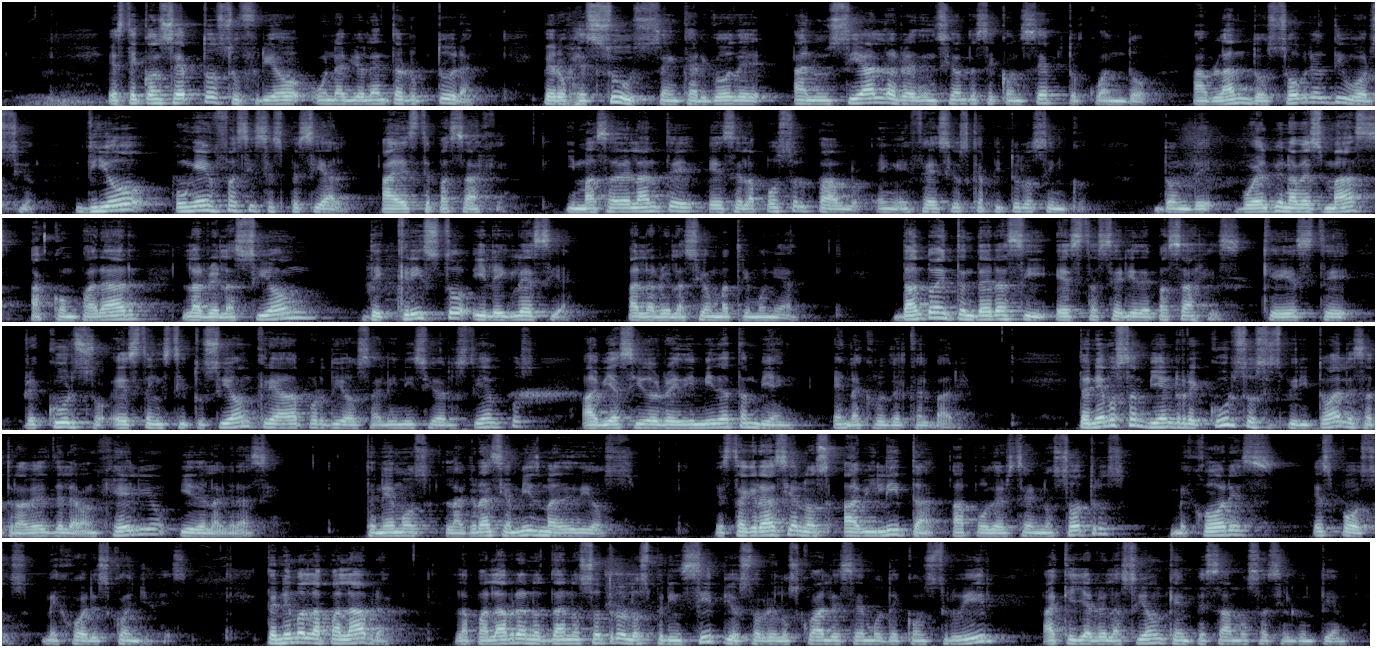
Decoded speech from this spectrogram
Este concepto sufrió una violenta ruptura, pero Jesús se encargó de anunciar la redención de ese concepto cuando, hablando sobre el divorcio, dio un énfasis especial a este pasaje. Y más adelante es el apóstol Pablo en Efesios capítulo 5, donde vuelve una vez más a comparar la relación de Cristo y la iglesia a la relación matrimonial, dando a entender así esta serie de pasajes que este recurso, esta institución creada por Dios al inicio de los tiempos, había sido redimida también en la cruz del Calvario. Tenemos también recursos espirituales a través del Evangelio y de la gracia. Tenemos la gracia misma de Dios. Esta gracia nos habilita a poder ser nosotros mejores esposos, mejores cónyuges. Tenemos la palabra. La palabra nos da a nosotros los principios sobre los cuales hemos de construir aquella relación que empezamos hace algún tiempo.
